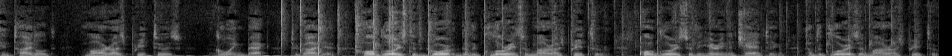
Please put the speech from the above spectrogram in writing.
entitled Maharaj Prithu's Going Back to Godhead. All glories to the, go- the, glories of Maharaj Prithu. All glories to the hearing and chanting of the glories of Maharaj Prithu.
